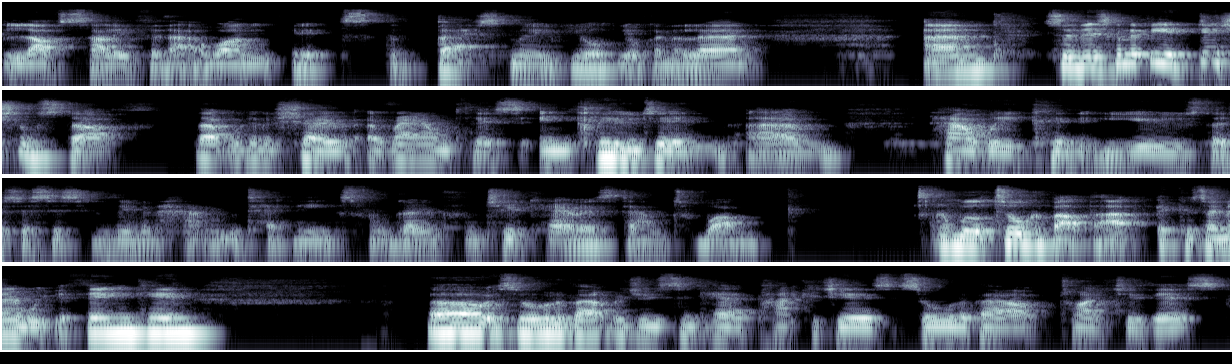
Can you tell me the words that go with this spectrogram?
Love Sally for that one. It's the best move you're, you're going to learn. Um, so there's going to be additional stuff that we're going to show around this, including um, how we can use those assisted movement handling techniques from going from two carers down to one. And we'll talk about that because I know what you're thinking. Oh, it's all about reducing care packages. It's all about trying to do this.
